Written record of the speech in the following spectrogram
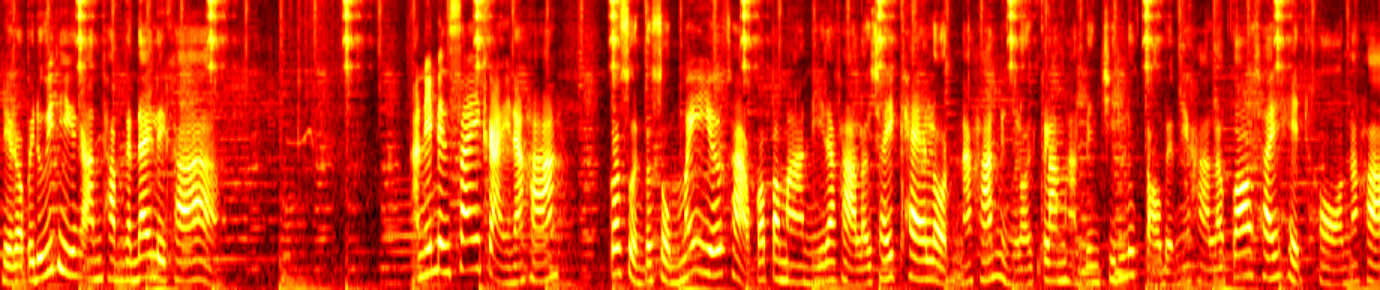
เดี๋ยวเราไปดูวิธีการทำกันได้เลยค่ะ อันนี้เป็นไส้ไก่นะคะ ก็ส่วนผสมไม่เยอะค่ะก็ประมาณนี้ละค่ะ เราใช้แครอทนะคะ 100 กรัมหั่นเป็นชิ้นลูกเต๋าแบบนี้ค่ะ แล้วก็ใช้เห็ดหอมนะคะ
